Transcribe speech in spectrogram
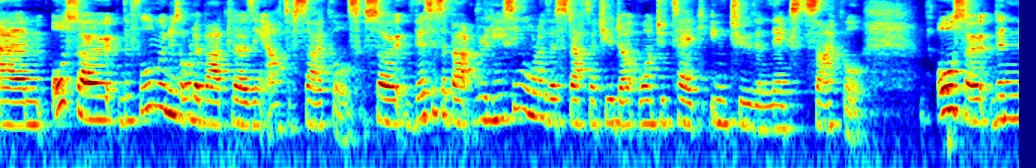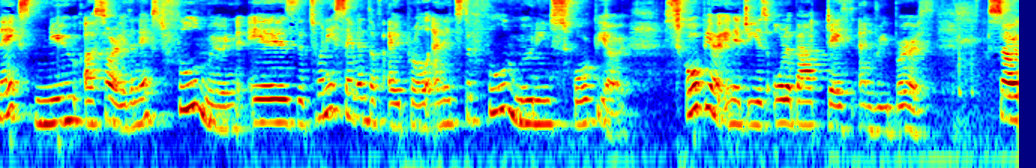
um, also, the full moon is all about closing out of cycles. So, this is about releasing all of the stuff that you don't want to take into the next cycle. Also, the next new, uh, sorry, the next full moon is the 27th of April and it's the full moon in Scorpio. Scorpio energy is all about death and rebirth. So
